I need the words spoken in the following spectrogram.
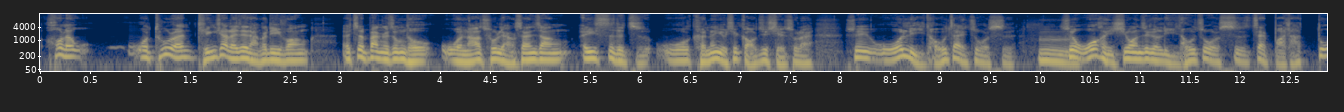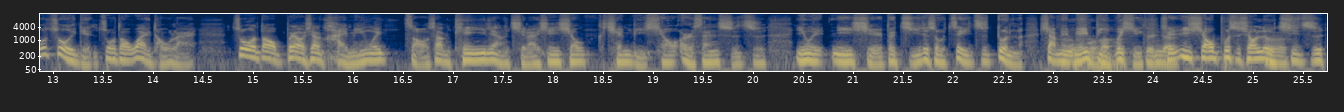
后来我，我突然停下来在哪个地方。呃，这半个钟头，我拿出两三张 A 四的纸，我可能有些稿就写出来，所以我里头在做事，嗯，所以我很希望这个里头做事，再把它多做一点，做到外头来，做到不要像海明威早上天一亮起来先削铅笔削二三十支，因为你写的急的时候这一支钝了，下面没笔不行，所以一削不是削六七支，嗯、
